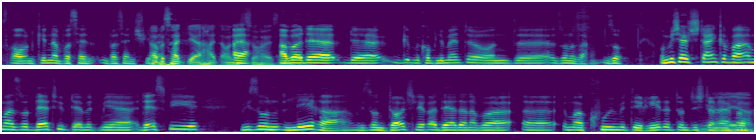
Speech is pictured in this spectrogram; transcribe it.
Frau und Kinder, was er, was er nicht viel Aber hat. es hat ja halt auch nicht Ah, ja. so heißen. Aber der, der gibt mir Komplimente und äh, so eine Sachen. So. Und Michael Steinke war immer so der Typ, der mit mir, der ist wie, wie so ein Lehrer, wie so ein Deutschlehrer, der dann aber äh, immer cool mit dir redet und dich dann ja, einfach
